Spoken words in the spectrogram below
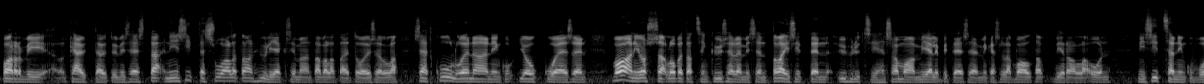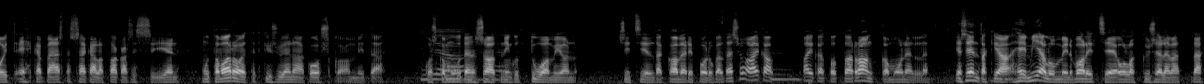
parvikäyttäytymisestä, niin sitten sua aletaan hyljeksimään tavalla tai toisella. Sä et kuulu enää niin kuin joukkueeseen, vaan jos sä lopetat sen kyselemisen tai sitten yhdyt siihen samaan mielipiteeseen, mikä sillä valtaviralla on, niin sit sä niin kuin voit ehkä päästä säkällä takaisin siihen, mutta varoit, et kysy enää koskaan mitään, koska Joo, muuten saat niin kuin tuomion sit sieltä kaveriporukalta. Ja se on aika, mm. aika tota, rankka monelle. Ja sen takia he mieluummin valitsee olla kyselemättä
